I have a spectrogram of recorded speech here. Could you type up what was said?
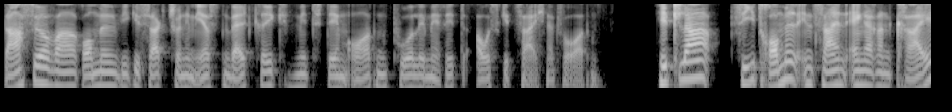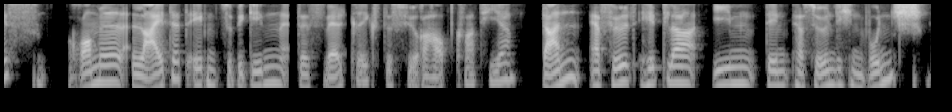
Dafür war Rommel, wie gesagt, schon im Ersten Weltkrieg mit dem Orden Pour le Mérite ausgezeichnet worden. Hitler zieht Rommel in seinen engeren Kreis. Rommel leitet eben zu Beginn des Weltkriegs das Führerhauptquartier. Dann erfüllt Hitler ihm den persönlichen Wunsch,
